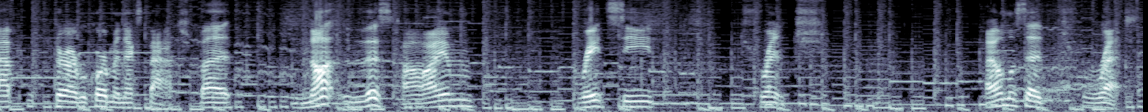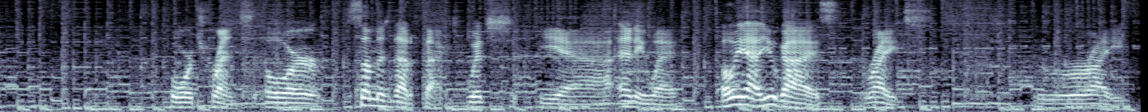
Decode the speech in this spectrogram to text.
after I record my next batch, but not this time. Great Sea Trench. I almost said Tret. Or Trent. Or something to that effect. Which, yeah, anyway. Oh yeah, you guys. Right. Right.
